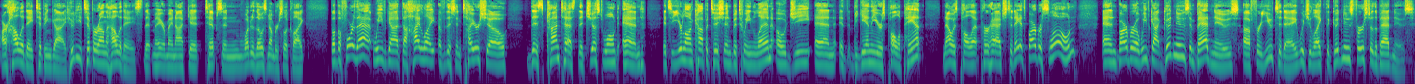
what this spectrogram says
our holiday tipping guide. Who do you tip around the holidays that may or may not get tips and what do those numbers look like? But before that, we've got the highlight of this entire show, this contest that just won't end. It's a year long competition between Len, OG, and it began the year as Paula Pant. Now is Paulette Perhach. Today it's Barbara Sloan. And Barbara, we've got good news and bad news uh, for you today. Would you like the good news first or the bad news?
